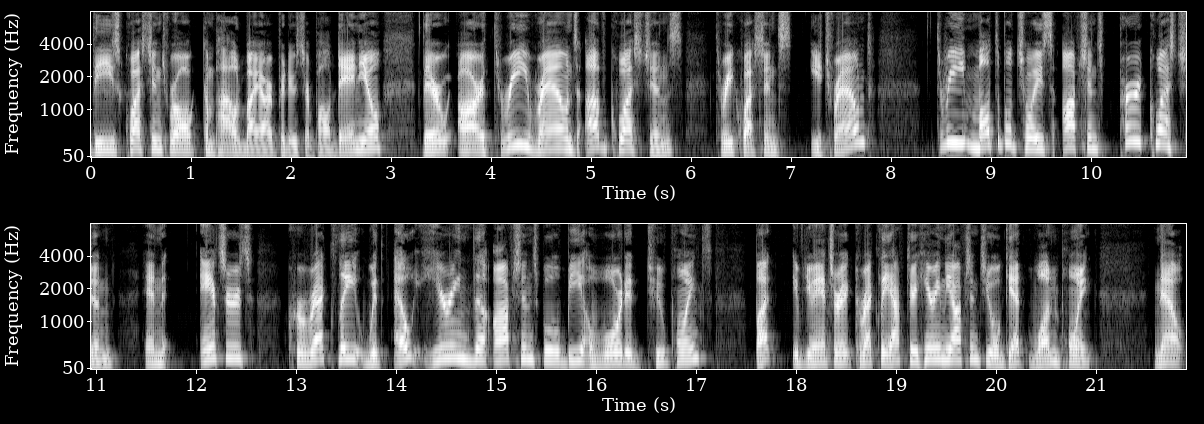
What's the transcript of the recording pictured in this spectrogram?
these questions were all compiled by our producer, Paul Daniel. There are three rounds of questions, three questions each round, three multiple choice options per question, and answers correctly without hearing the options will be awarded two points. But if you answer it correctly after hearing the options, you'll get one point. Now,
